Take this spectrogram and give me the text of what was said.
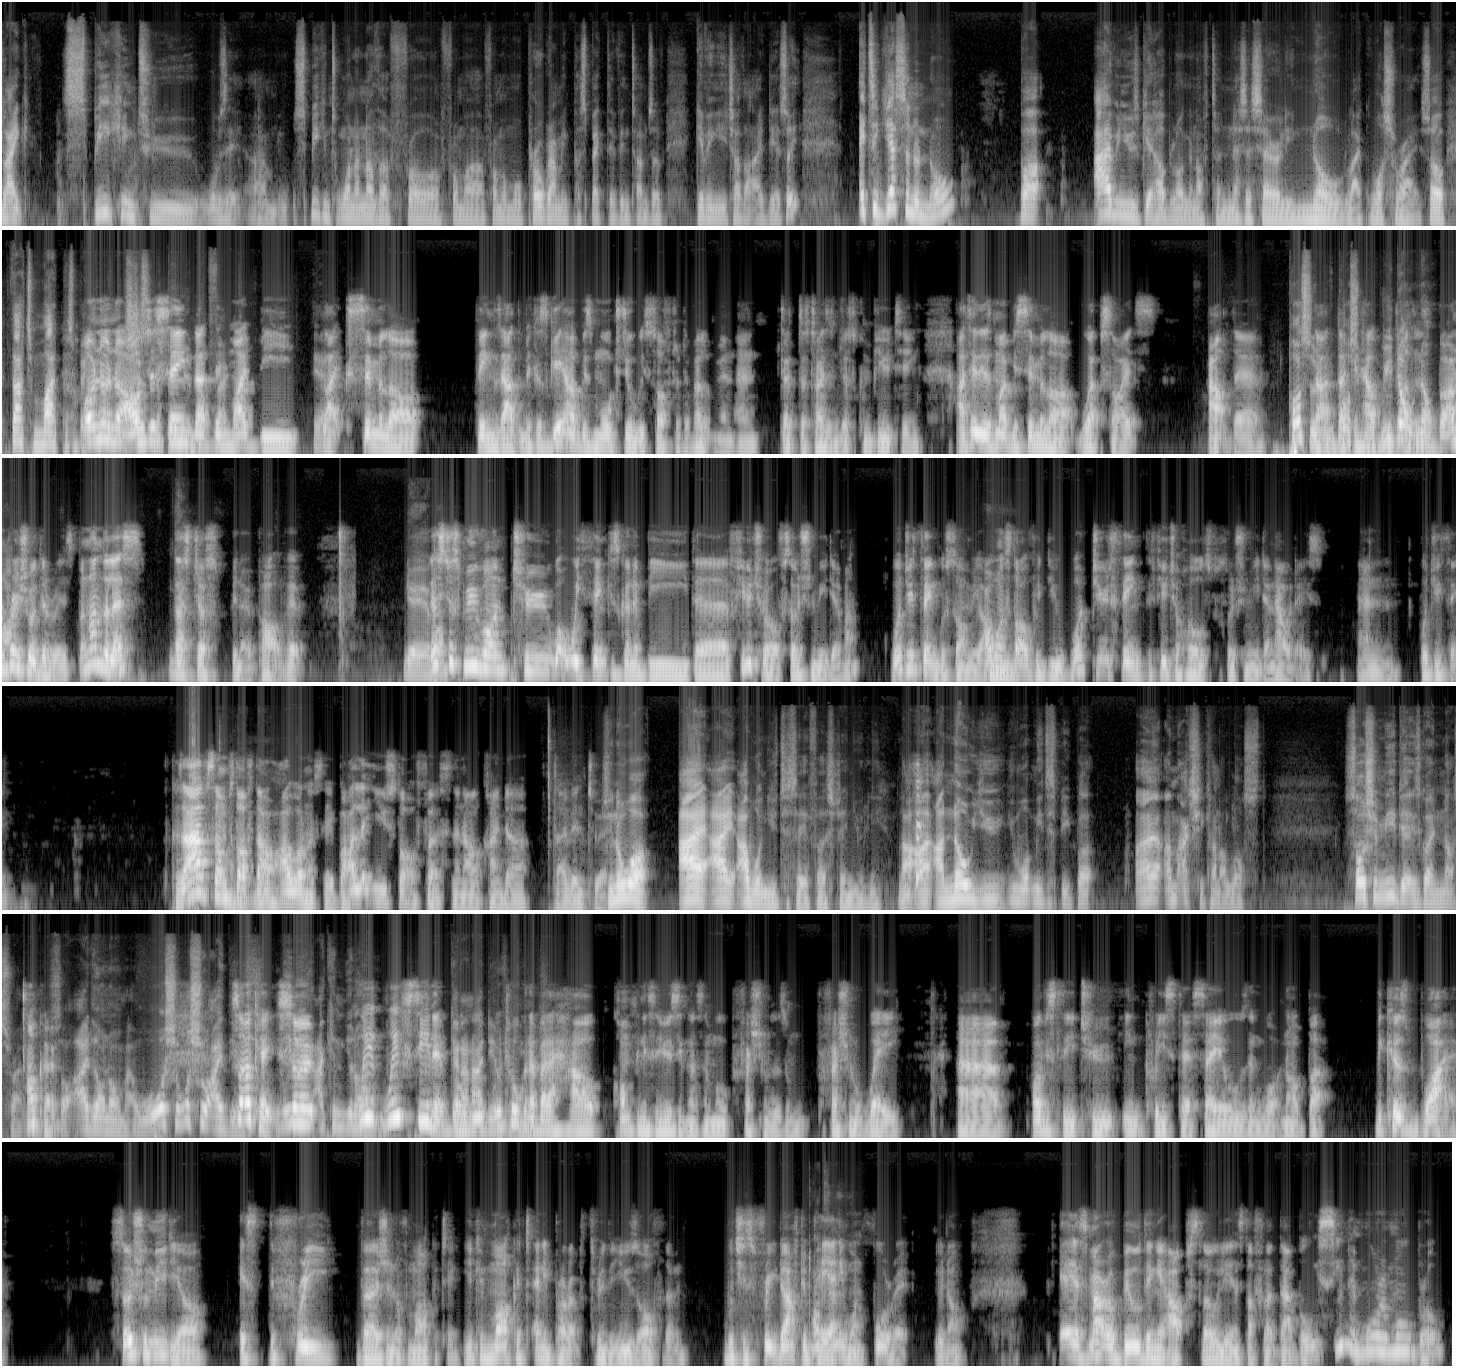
like speaking to what was it? Um, speaking to one another from from a from a more programming perspective in terms of giving each other ideas. So it's a yes and a no, but I haven't used GitHub long enough to necessarily know like what's right. So that's my perspective. Oh no, no, It's I was just saying that there fact. might be Yeah. like similar things out there because GitHub is more to do with software development and that just ties in just computing. I think there might be similar websites out there possibly that, that possibly. can help. We don't others, know, but I'm pretty sure there is. But nonetheless, that's Yeah. just you know part of it. Yeah, yeah Let's just move on to what we think is going to be the future of social media, man. What do you think, Wasami? I want Hmm. to start off with you. What do you think the future holds for social media nowadays? And what do you think? Because I have some don't stuff that. I want to say, but I'll let you start off first, then I'll kind of dive into it. Do you know what? I, I, I want you to say it first, genuinely. Like I, I know you, you want me to speak, but I, I'm actually kind of lost. Social media is going nuts right now. Okay. So I don't know, man. What's your what's your idea? So, okay, Maybe so I can you know we we've seen it, get bro. an idea We're talking you. about how companies are using as a more professionalism, professional way, uh, obviously to increase their sales and whatnot. But because why? Social media is the free version of marketing. You can market any product through the use of them, which is free. You don't have to pay Okay. anyone for it. You know, it's a matter of building it up slowly and stuff like that. But we've seen it more and more, bro.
